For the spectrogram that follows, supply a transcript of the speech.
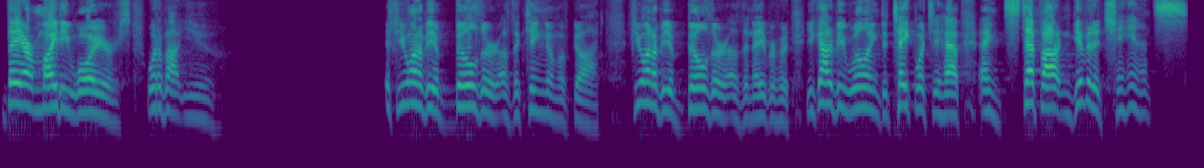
They are mighty warriors. What about you? If you want to be a builder of the kingdom of God, if you want to be a builder of the neighborhood, you got to be willing to take what you have and step out and give it a chance.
